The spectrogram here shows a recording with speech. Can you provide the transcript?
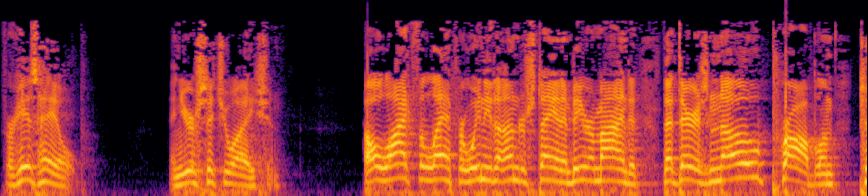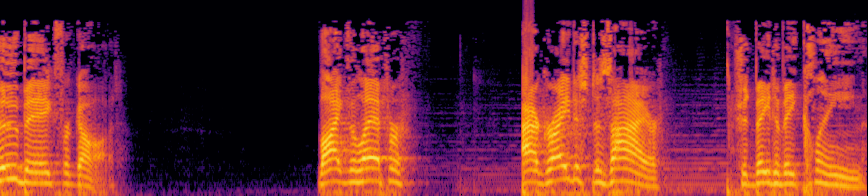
for His help in your situation. Oh, like the leper, we need to understand and be reminded that there is no problem too big for God. Like the leper, our greatest desire should be to be clean.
